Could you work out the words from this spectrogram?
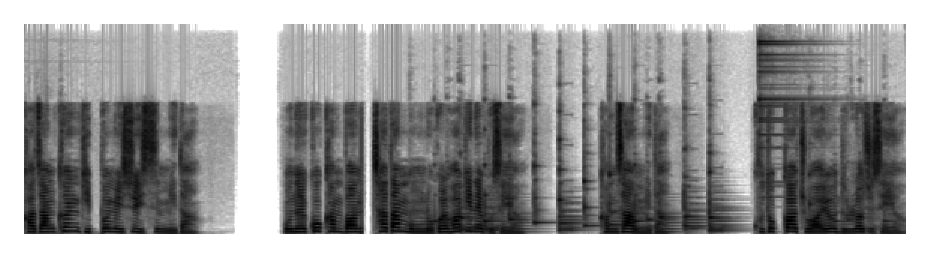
가장 큰 기쁨일 수 있습니다. 오늘 꼭 한번 차단 목록을 확인해 보세요. 감사합니다. 구독과 좋아요 눌러주세요.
